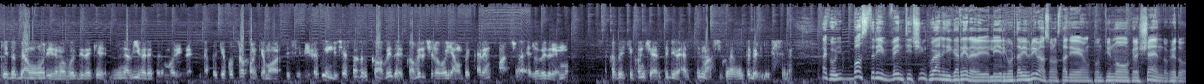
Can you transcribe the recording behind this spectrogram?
che dobbiamo morire, ma vuol dire che bisogna vivere per morire, perché purtroppo anche morti si vive. Quindi c'è stato il Covid e il Covid ce lo vogliamo beccare in faccia e lo vedremo a questi concerti diversi, ma sicuramente bellissimi. Ecco, i vostri 25 anni di carriera, li, li ricordavi prima, sono stati un continuo crescendo, credo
